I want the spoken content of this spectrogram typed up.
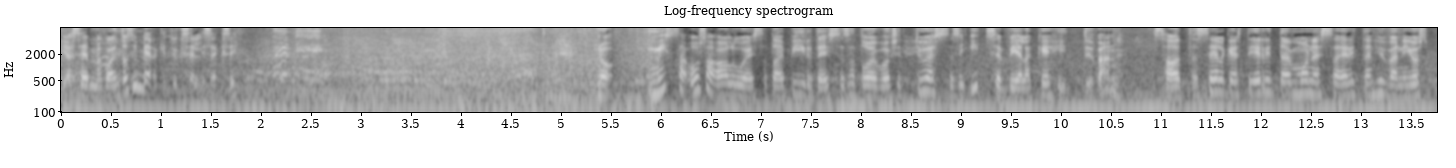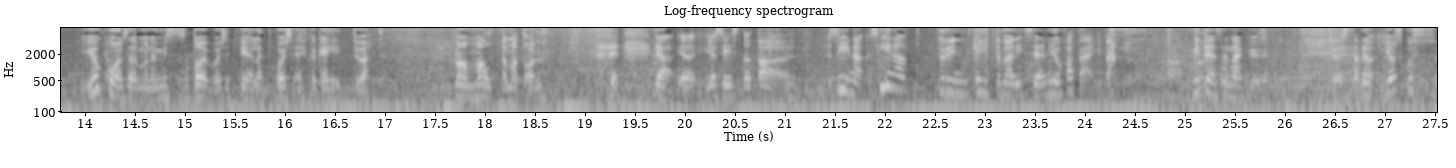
ja sen mä koen tosi merkitykselliseksi. No, missä osa-alueissa tai piirteissä sä toivoisit työssäsi itse vielä kehittyvän? Sä oot selkeästi erittäin monessa erittäin hyvä, niin jos joku on sellainen, missä sä toivoisit vielä, että voisi ehkä kehittyä? Mä oon malttamaton. ja, ja, ja siis tota, siinä, siinä pyrin kehittämään itseäni joka päivä. Miten se näkyy työstä? No, joskus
